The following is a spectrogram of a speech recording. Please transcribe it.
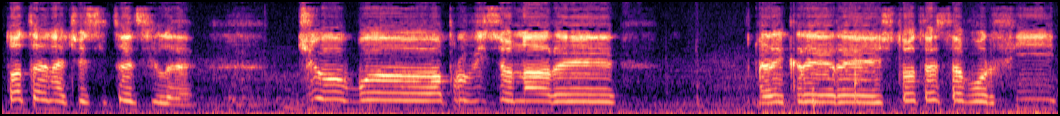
Toate necesitățile, job, uh, aprovizionare, recreere și toate astea vor fi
